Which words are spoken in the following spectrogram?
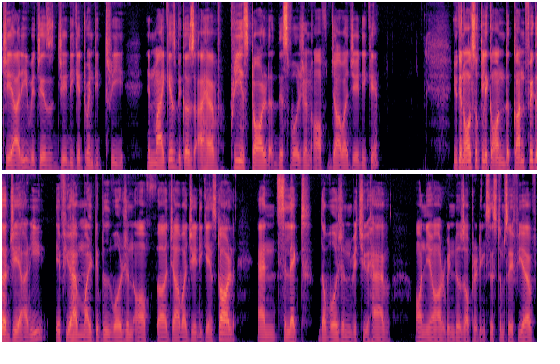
JRE which is JDK 23 in my case because I have pre-installed this version of Java JDK. You can also click on the configure JRE if you have multiple version of uh, Java JDK installed and select the version which you have on your Windows operating system. So if you have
